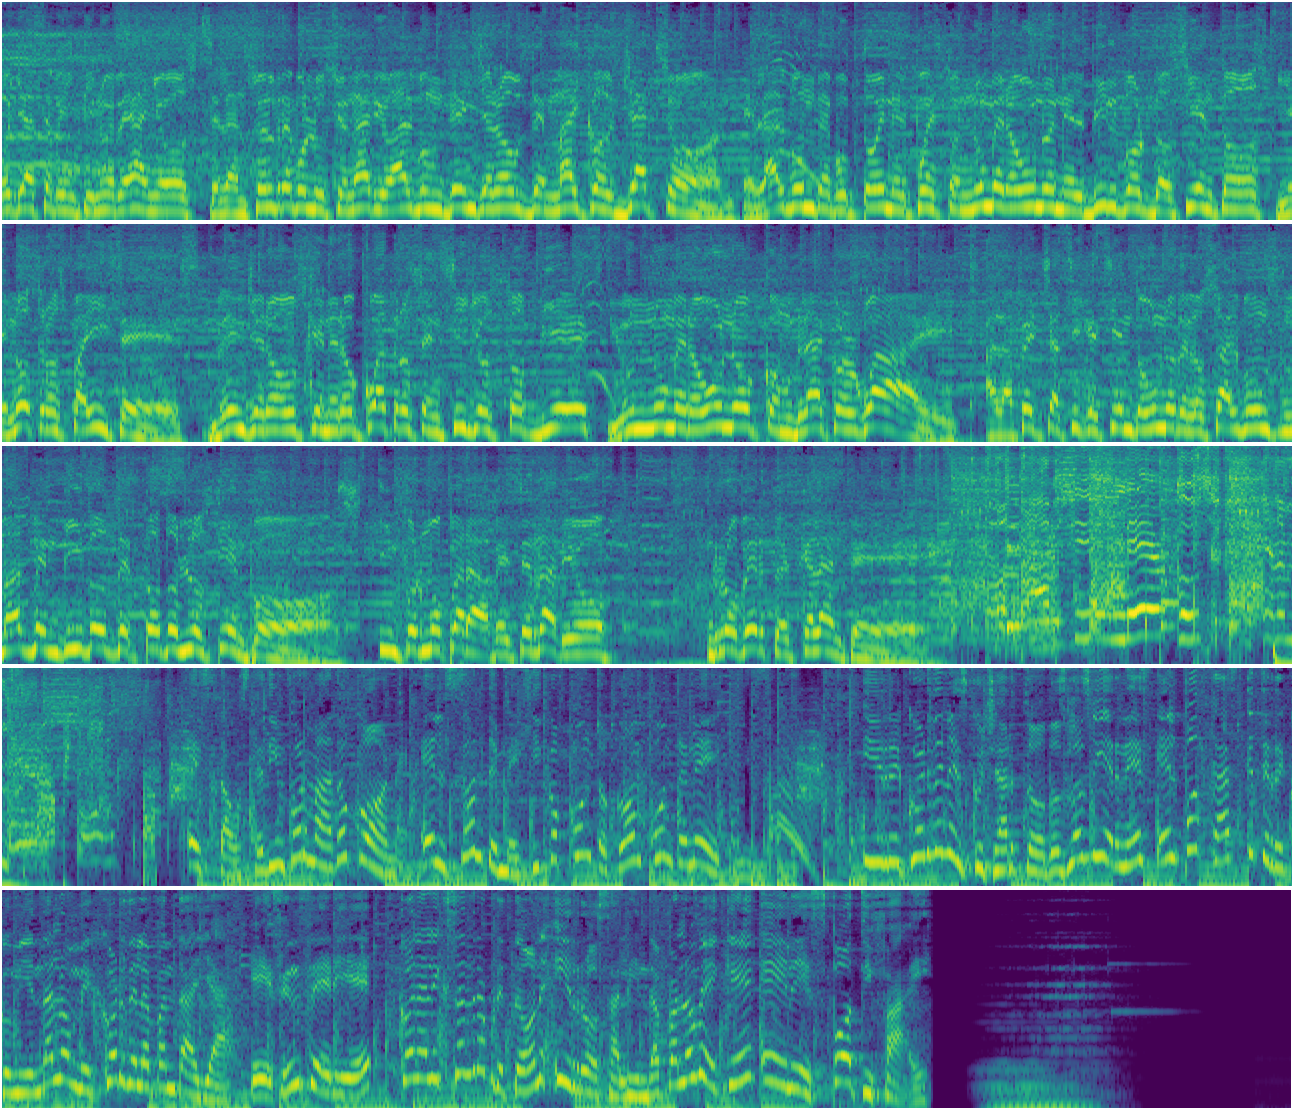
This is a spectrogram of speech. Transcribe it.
Hoy hace 29 años se lanzó el revolucionario álbum Dangerous de Michael Jackson. El álbum debutó en el puesto número uno en el Billboard 200 y en otros países. Dangerous generó cuatro sencillos top 10 y un número uno con Black or White. A la fecha sigue siendo uno de los álbums más vendidos de todos los tiempos. Informó para ABC Radio Roberto Escalante. Está usted informado con elsoldemexico.com.mx. Y recuerden escuchar todos los viernes el podcast que te recomienda lo mejor de la pantalla. Es en serie con Alexandra Bretón y Rosalinda Palomeque en Spotify.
